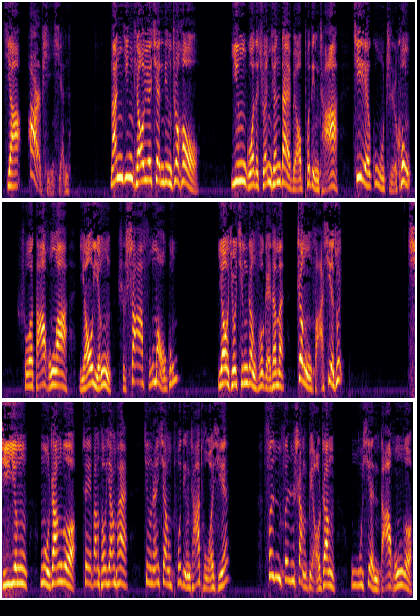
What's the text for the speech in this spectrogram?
加二品衔呢。南京条约签订之后，英国的全权代表普鼎查借故指控说达洪啊、姚莹是杀俘冒功，要求清政府给他们正法谢罪。齐英、穆彰鄂这帮投降派竟然向普鼎查妥协，纷纷上表彰诬陷达洪鄂、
